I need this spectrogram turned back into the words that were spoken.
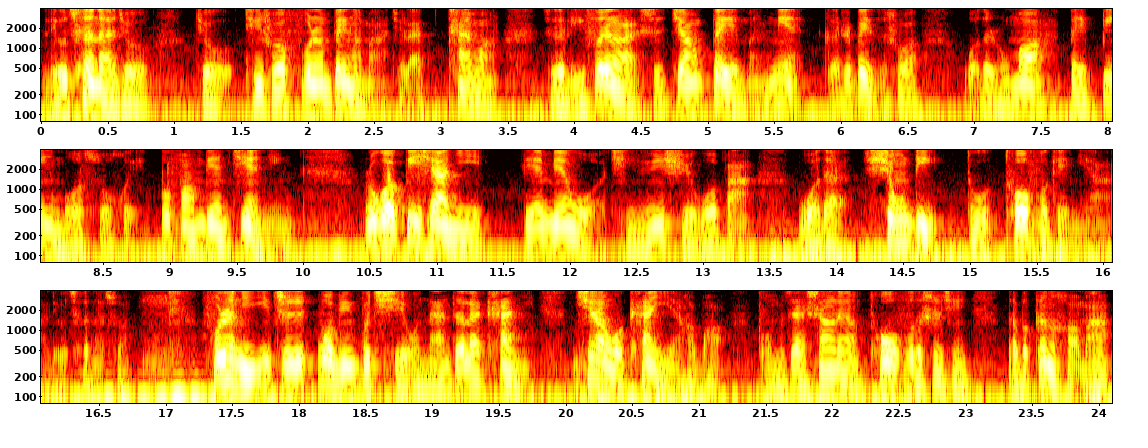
刘彻呢就就听说夫人病了嘛，就来探望。这个李夫人啊是将被蒙面，隔着被子说：“我的容貌啊被病魔所毁，不方便见您。”如果陛下你怜悯我，请允许我把我的兄弟都托付给你啊。刘彻呢说：“夫人，你一直卧病不起，我难得来看你，你先让我看一眼好不好？我们再商量托付的事情，那不更好吗？”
